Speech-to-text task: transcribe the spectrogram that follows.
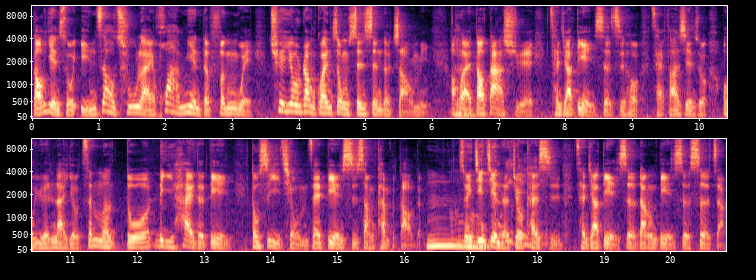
导演所营造出来画面的氛围，却又让观众深深的着迷。啊，后来到大学参加电影社之后，才发现说，哦，原来有这么多厉害的电影，都是以前我们在电视上看不到的。嗯，所以渐渐的就开始参加电影社，当电影社社长，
